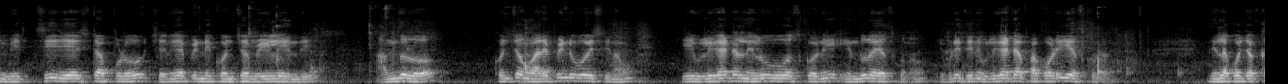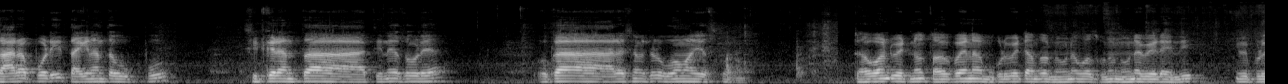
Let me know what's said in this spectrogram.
మిర్చి చేసేటప్పుడు శనగపిండి కొంచెం మిగిలింది. అందులో కొంచెం వరిపిండి పోసినాం. ఈ ఉల్లిగడ్డలు నిలువ పోసుకొని ఇందులో వేసుకున్నాం. ఇప్పుడు దీన్ని ఉల్లిగడ్డ పకోడీ చేసుకుంటాం. దీనిలో కొంచెం కారపొడి తగినంత ఉప్పు చిటికెడంత తినే సోడే ఒక అర చెంచాడు ఓమా చేసుకున్నాం తవ్వ అంటు పెట్టినాం. తవ్వ పైన ముకుడు పెట్టి అందులో నూనె పోసుకున్నాం. నూనె వేడైంది. ఇప్పుడు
